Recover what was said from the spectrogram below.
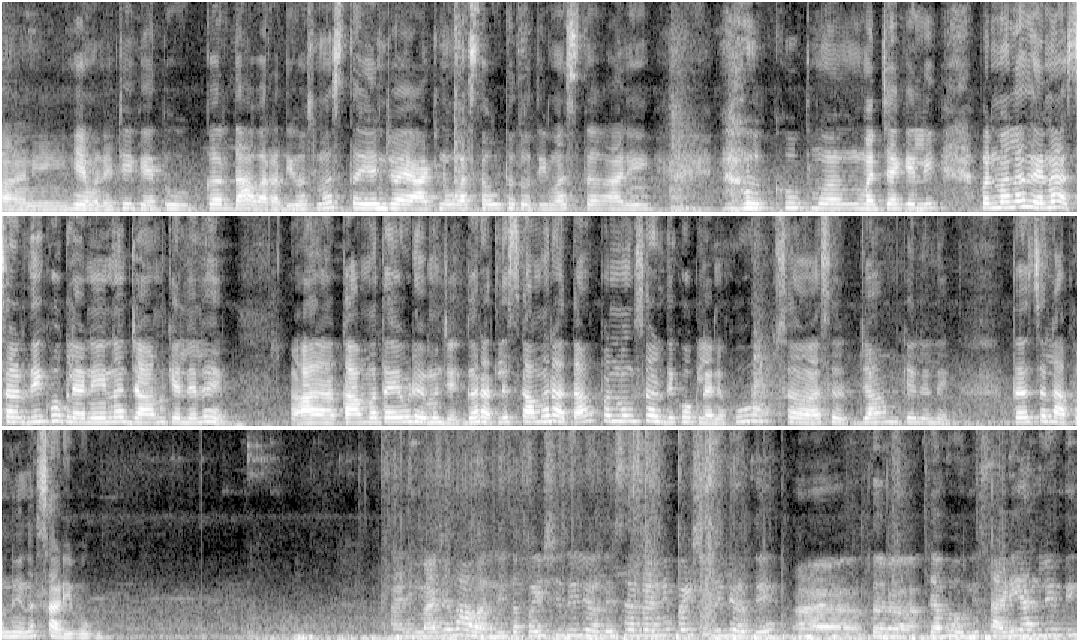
आणि हे म्हणे ठीक आहे तू कर दहा बारा दिवस मस्त एन्जॉय. आठ नऊ वाजता उठत होती मस्त. आणि खूप मग मज्जा केली. पण मला आहे ना सर्दी खोकल्याने ना जाम केलेलं आहे. आ, कामं तर एवढे म्हणजे घरातलेच कामं राहता पण मग सर्दी खोकल्याने खूप स असं जाम केलेलं आहे. तर चला आपण हे ना साडी बघू. आणि माझ्या भावांनी तर पैसे दिले होते सर्वांनी पैसे दिले होते. तर त्या भाऊनी साडी आणली होती.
